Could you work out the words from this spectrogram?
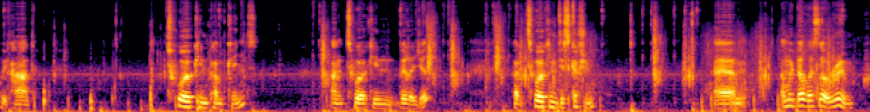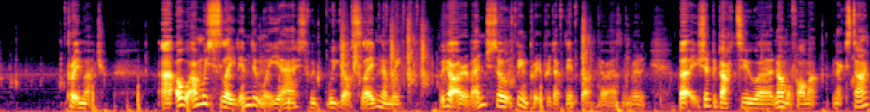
we've had twerking pumpkins and twerking villagers. Had a twerking discussion. Um, and we built this little room. Pretty much. Uh, oh, and we slayed him, didn't we? Yes, we we got slayed and then we we got our revenge. So it's been pretty productive. But no, it hasn't really. But it should be back to uh, normal format next time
